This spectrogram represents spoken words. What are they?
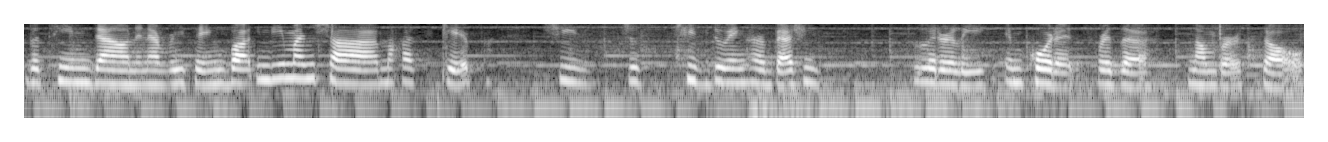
the team down and everything. But hindi man siya makaskip. She's just, she's doing her best. She's literally important for the numbers. So,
